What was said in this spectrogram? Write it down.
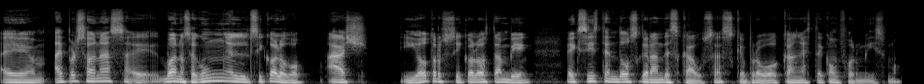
eh, hay personas, eh, bueno, según el psicólogo Ash y otros psicólogos también, existen dos grandes causas que provocan este conformismo.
